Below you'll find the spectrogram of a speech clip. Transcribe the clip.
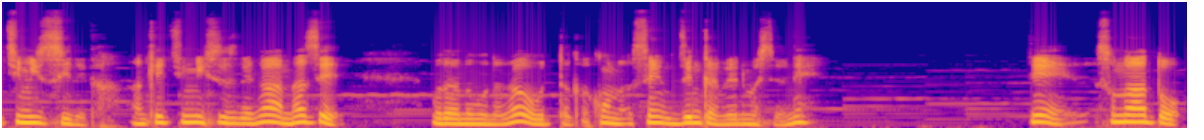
智光秀か。明智光秀がなぜ織田信長を撃ったか。こんな前回もやりましたよね。で、その後、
